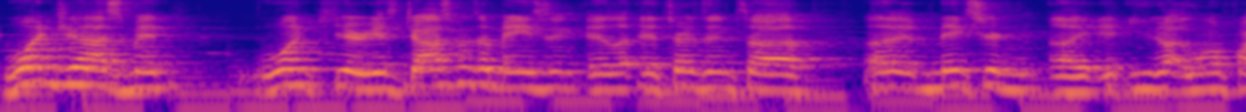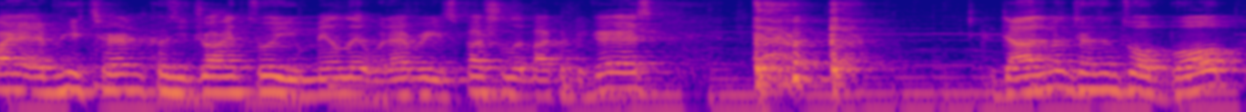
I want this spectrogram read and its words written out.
One Jasmine, one Curious. Jasmine's amazing. It, it turns into, uh, it makes your, uh, it, you got Lone Fire every turn because you draw into it, you mill it, whatever, you special it back with the Dugares. Jasmine turns into a bulb.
